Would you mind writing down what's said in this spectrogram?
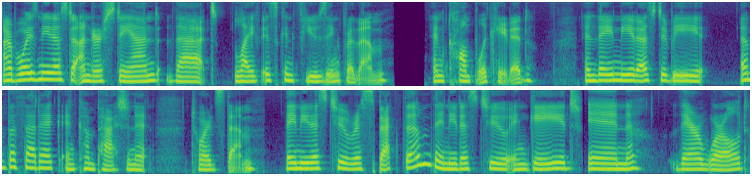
Our boys need us to understand that life is confusing for them and complicated, and they need us to be empathetic and compassionate towards them. They need us to respect them. They need us to engage in their world,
